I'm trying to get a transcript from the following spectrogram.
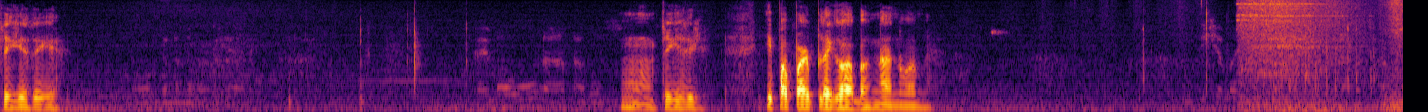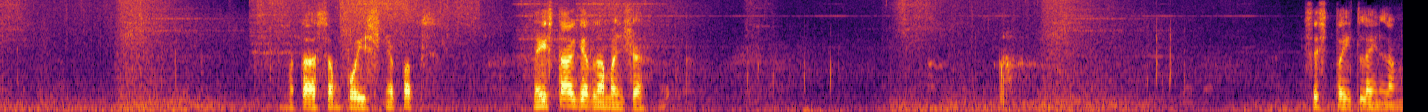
Sige, sige. Hmm, sige, sige. Ipa-power play ko habang nano kami. Mataas ang poise niya, Pops. May stagger naman siya. Sa straight line lang.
